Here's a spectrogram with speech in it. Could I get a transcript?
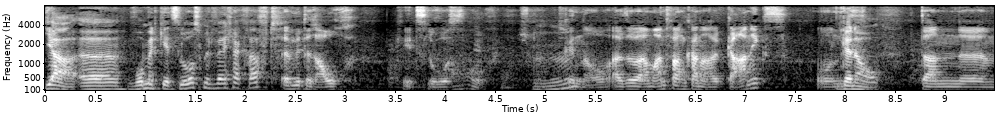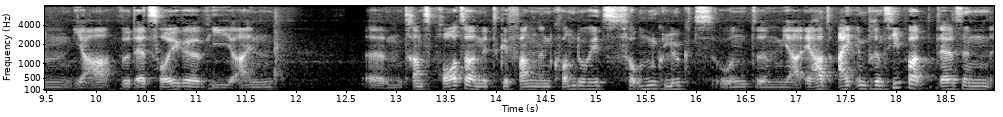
Ja, äh, womit geht's los? Mit welcher Kraft? Äh, mit Rauch geht's los. Auch, ja, stimmt. Genau. Also am Anfang kann er halt gar nichts. Und Genau. Dann ähm, ja, wird er Zeuge, wie ein ähm, Transporter mit gefangenen Conduits verunglückt. Und ähm, ja, er hat ein, im Prinzip hat Delsin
